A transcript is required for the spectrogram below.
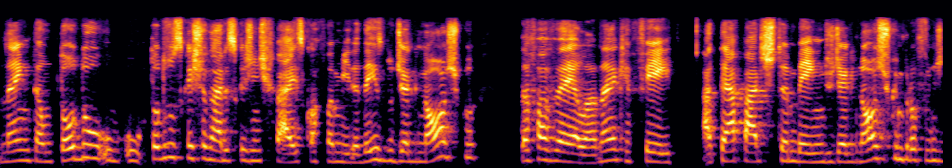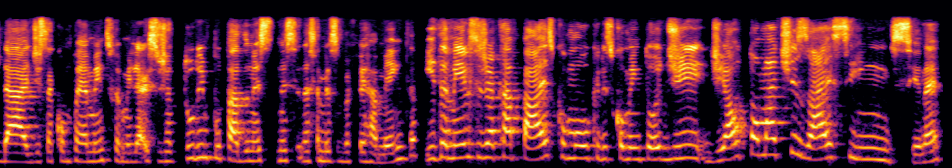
né? Então todo o, o, todos os questionários que a gente faz com a família, desde o diagnóstico da favela, né, que é feito até a parte também de diagnóstico em profundidade, esse acompanhamento familiar, seja tudo imputado nesse, nessa mesma ferramenta. E também ele seja capaz, como o Cris comentou, de, de automatizar esse índice, né?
